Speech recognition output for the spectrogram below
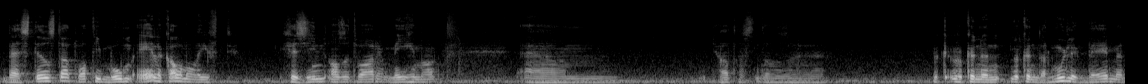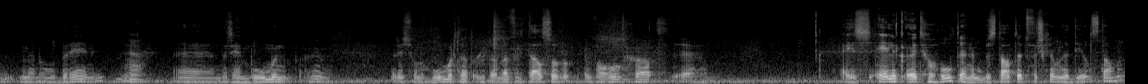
bij stilstaat, wat die boom eigenlijk allemaal heeft gezien, als het ware, meegemaakt. Um, ja, dat is... Dat is uh, we, we, kunnen, we kunnen daar moeilijk bij met, met ons brein. Hè. Ja. Uh, er zijn bomen... Uh, er is zo'n boom dat, dat een vertelsel van rondgaat. Hij is eigenlijk uitgehold en het bestaat uit verschillende deelstammen.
